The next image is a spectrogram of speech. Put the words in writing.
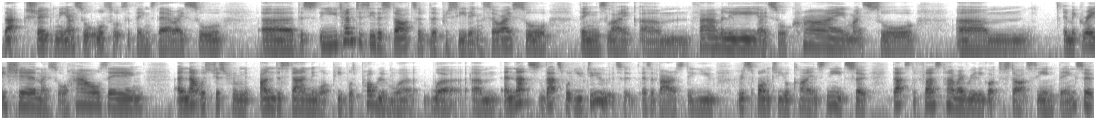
That showed me i saw all sorts of things there. I saw uh, this you tend to see the start of the proceedings. So I saw things like um, family, I saw crime, I saw um, immigration, I saw housing, and that was just from understanding what people's problem were were. Um, and that's that's what you do as a as a barrister. You respond to your client's needs. So that's the first time I really got to start seeing things. So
